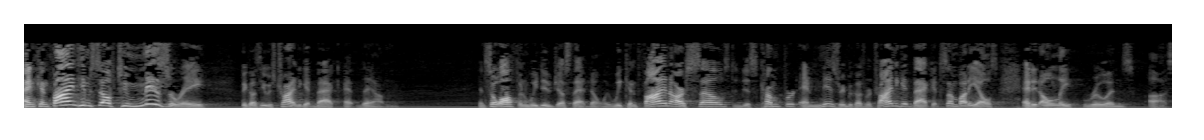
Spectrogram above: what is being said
and confined himself to misery because he was trying to get back at them. And so often we do just that, don't we? We confine ourselves to discomfort and misery because we're trying to get back at somebody else and it only ruins us.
